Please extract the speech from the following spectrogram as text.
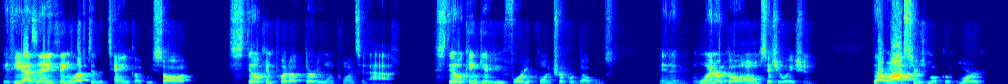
if he has anything left in the tank, like we saw, still can put up 31 points and a half, still can give you 40 point triple doubles in a win or go home situation. That mm-hmm. roster is more, more,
